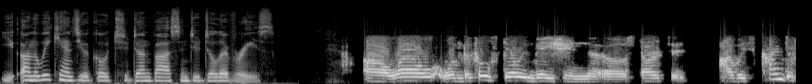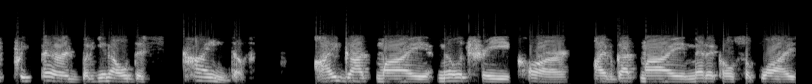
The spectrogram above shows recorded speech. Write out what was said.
You on the weekends you would go to Donbass and do deliveries. Uh, well, when the full scale invasion uh, started, I was kind of prepared, but you know, this kind of. I got my military car. I've got my medical supplies,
